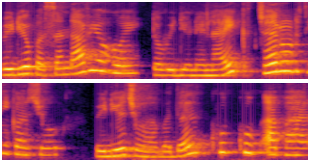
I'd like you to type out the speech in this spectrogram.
વીડિયો પસંદ આવ્યો હોય તો વિડીયોને લાઈક જરૂરથી કરજો. વીડિયો જોવા બદલ ખૂબ ખૂબ આભાર.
